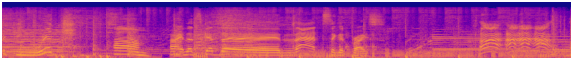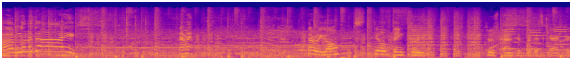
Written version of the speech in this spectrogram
freaking witch. Um, alright, let's get the... That's a good price. Ah, ah, ah, ah! I'm gonna die! Damn it. There we go. Still think too too expensive for this character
